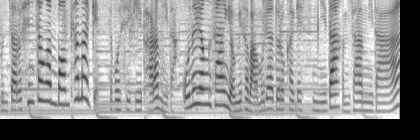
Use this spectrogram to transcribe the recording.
문자로 신청 한번 편하게 해보시기 바랍니다. 오늘 영상 여기서 마무리하도록 하겠습니다. 감사합니다.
